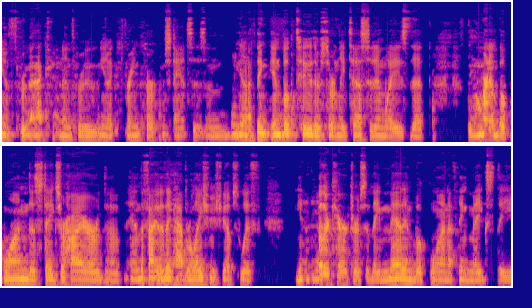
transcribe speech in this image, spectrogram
you know through action and through you know extreme circumstances. And mm-hmm. you know mm-hmm. i think in book two they're certainly tested in ways that they aren't in book one. The stakes are higher. The and the fact that they have relationships with you know the other characters that they met in book one i think makes the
